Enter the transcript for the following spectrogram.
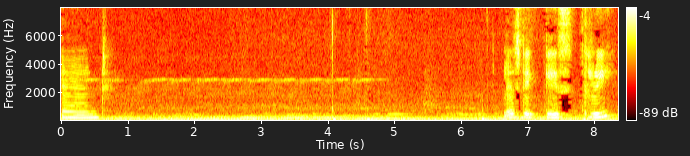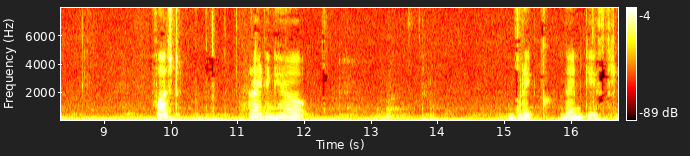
and let's take case 3 first writing here brick then case 3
